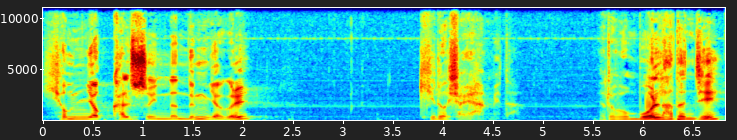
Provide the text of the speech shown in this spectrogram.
협력할 수 있는 능력을 기르셔야 합니다. 여러분 뭘 하든지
